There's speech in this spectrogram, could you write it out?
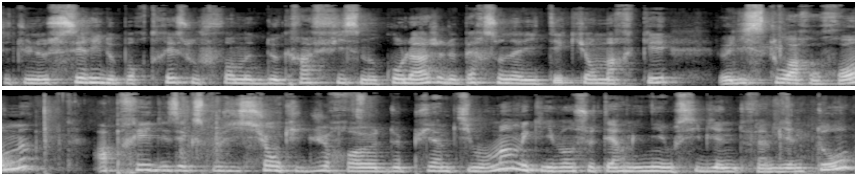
C'est une série de portraits sous forme de graphisme collage de personnalités qui ont marqué l'histoire Rome après des expositions qui durent euh, depuis un petit moment, mais qui vont se terminer aussi bien, bientôt.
